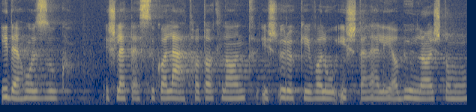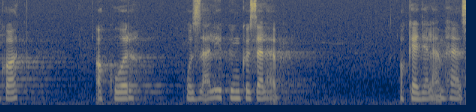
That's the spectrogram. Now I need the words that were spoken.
ide hozzuk és letesszük a láthatatlant és örökkévaló Isten elé a bűnrajstomunkat, akkor hozzálépünk közelebb a kegyelemhez.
